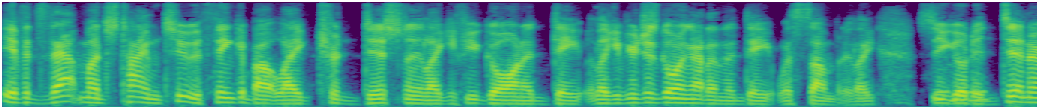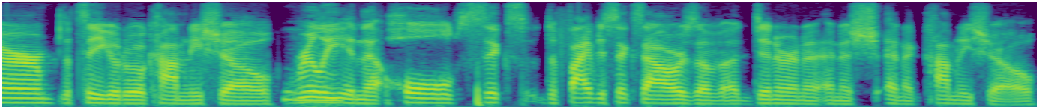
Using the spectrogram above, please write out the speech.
if it's that much time too, think about like traditionally, like if you go on a date, like if you're just going out on a date with somebody, like so you mm-hmm. go to mm-hmm. dinner. Let's say you go to a comedy show. Mm-hmm. Really, in that whole six to five to six hours of a dinner and a and a, sh- and a comedy show,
